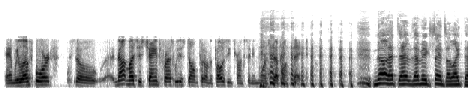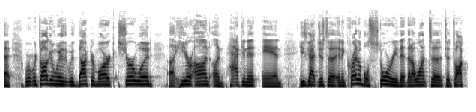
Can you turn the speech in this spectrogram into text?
And we love sports so not much has changed for us. We just don't put on the posing trunks anymore and step on stage. no, that, that that makes sense. I like that. We're we're talking with with Dr. Mark Sherwood uh, here on Unpacking It, and he's got just a, an incredible story that that I want to to talk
